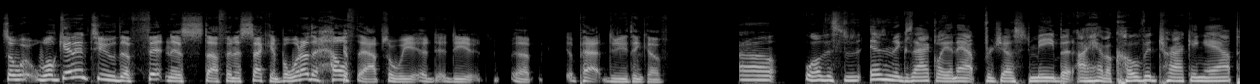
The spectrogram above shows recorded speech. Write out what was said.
So we'll get into the fitness stuff in a second. But what other health apps are we? Uh, do you, uh, Pat? Do you think of? Uh, well, this isn't exactly an app for just me, but I have a COVID tracking app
